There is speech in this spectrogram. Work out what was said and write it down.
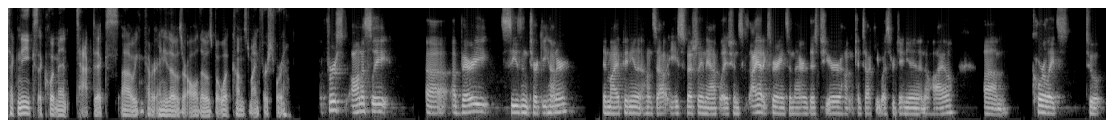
techniques, equipment, tactics. Uh, we can cover any of those or all those, but what comes to mind first for you? First, honestly, uh, a very seasoned turkey hunter, in my opinion, that hunts out east, especially in the Appalachians. I had experience in there this year, hunting Kentucky, West Virginia, and Ohio. Um, correlates to,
